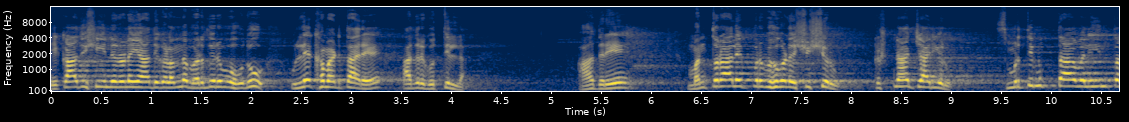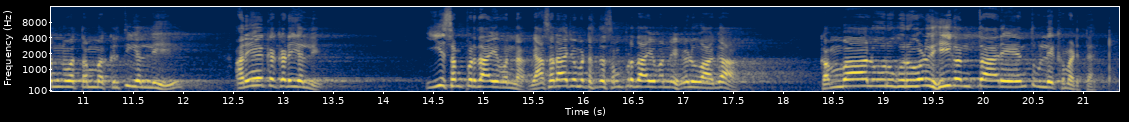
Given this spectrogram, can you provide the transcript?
ಏಕಾದಶಿ ನಿರ್ಣಯಾದಿಗಳನ್ನು ಬರೆದಿರಬಹುದು, ಉಲ್ಲೇಖ ಮಾಡ್ತಾರೆ, ಆದರೆ ಗೊತ್ತಿಲ್ಲ. ಆದರೆ ಮಂತ್ರಾಲಯ ಪ್ರಭುಗಳ ಶಿಷ್ಯರು, ಕೃಷ್ಣಾಚಾರ್ಯರು ಸ್ಮೃತಿ ಮುಕ್ತಾವಲಿ ಅಂತನ್ನುವ ತಮ್ಮ ಕೃತಿಯಲ್ಲಿ, ಅನೇಕ ಕಡೆಯಲ್ಲಿ ಈ ಸಂಪ್ರದಾಯವನ್ನು ವ್ಯಾಸರಾಜ ಮಠದ ಸಂಪ್ರದಾಯವನ್ನು ಹೇಳುವಾಗ ಕಂಬಾಲೂರು ಗುರುಗಳು ಹೀಗಂತಾರೆ ಅಂತ ಉಲ್ಲೇಖ ಮಾಡ್ತಾರೆ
